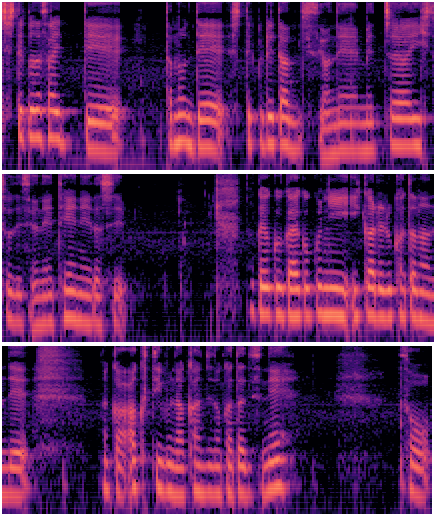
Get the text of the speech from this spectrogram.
してくださいって頼んでしてくれたんですよね。めっちゃいい人ですよね。丁寧だし。なんかよく外国に行かれる方なんで、なんかアクティブな感じの方ですね。そ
